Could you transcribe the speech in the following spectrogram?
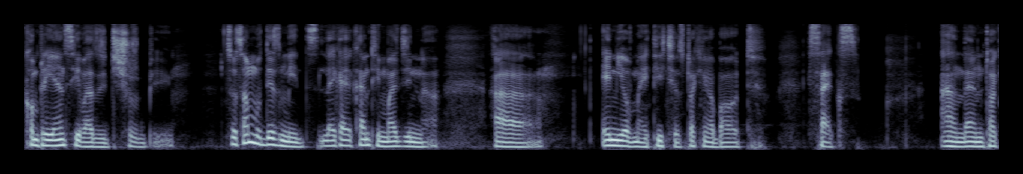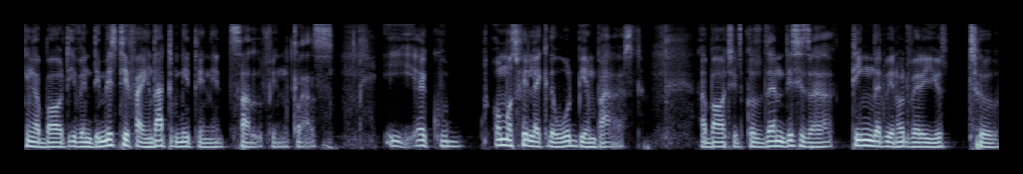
comprehensive as it should be. So some of these myths, like I can't imagine uh, uh, any of my teachers talking about sex and then talking about even demystifying that myth in itself in class. I could almost feel like they would be embarrassed about it because then this is a thing that we're not very used to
